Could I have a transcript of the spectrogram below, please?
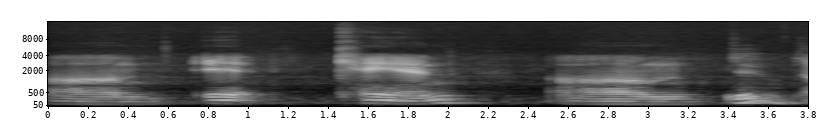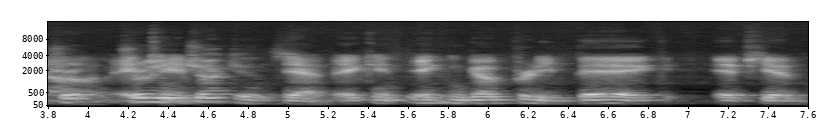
Um, it can, um, Yeah, Uh, it trillion check-ins. yeah, it can it can go pretty big if you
